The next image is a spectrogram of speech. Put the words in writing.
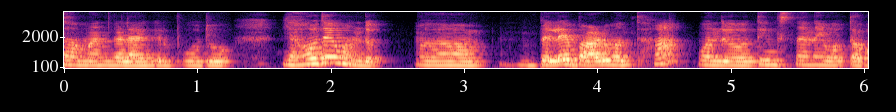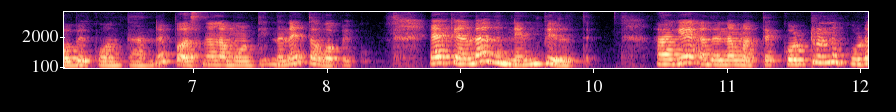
ಸಾಮಾನುಗಳಾಗಿರ್ಬೋದು, ಯಾವುದೇ ಒಂದು ಬೆಲೆ ಬಾಳುವಂತಹ ಒಂದು ಥಿಂಗ್ಸ್ನ ನೀವು ತಗೋಬೇಕು ಅಂತ ಅಂದರೆ ಪರ್ಸ್ನಲ್ ಅಮೌಂಟಿಂದನೇ ತಗೋಬೇಕು. ಯಾಕೆಂದರೆ ಅದು ನೆನಪಿರುತ್ತೆ. ಹಾಗೆ ಅದನ್ನು ಮತ್ತೆ ಕೊಟ್ಟರು ಕೂಡ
